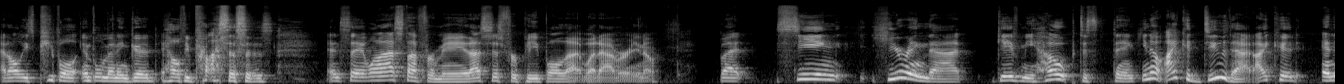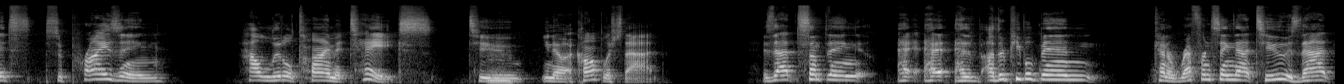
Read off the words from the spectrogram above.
at all these people implementing good, healthy processes and say, well, that's not for me. That's just for people that whatever, you know. But seeing, hearing that gave me hope to think, you know, I could do that. I could, and it's surprising how little time it takes to, hmm. you know, accomplish that. Is that something, ha, ha, have other people been kind of referencing that too? Is that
